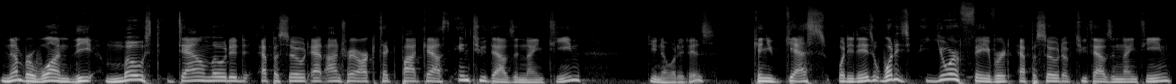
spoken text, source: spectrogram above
number one, the most downloaded episode at EntreArchitect Podcast in 2019. Do you know what it is? Can you guess what it is? What is your favorite episode of 2019?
